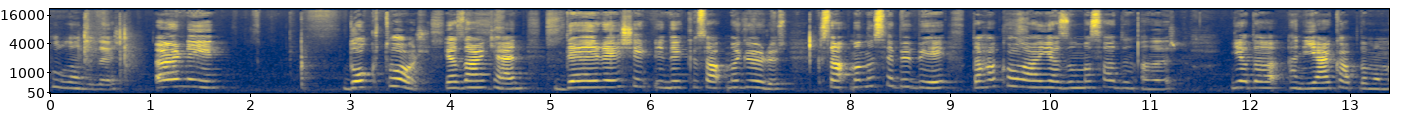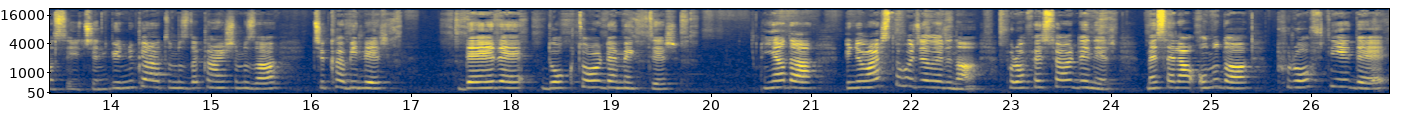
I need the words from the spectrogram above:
kullanılır. Örneğin doktor yazarken DR şeklinde kısaltma görürüz. Kısaltmanın sebebi daha kolay yazılması adını alır ya da hani yer kaplamaması için günlük hayatımızda karşımıza çıkabilir. DR doktor demektir. Ya da üniversite hocalarına profesör denir. Mesela onu da prof diye de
